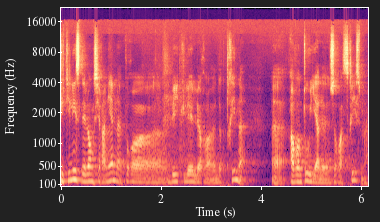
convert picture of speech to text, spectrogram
utilisent des langues iraniennes pour euh, véhiculer leur euh, doctrine. Euh, avant tout, il y a le zoroastrisme,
